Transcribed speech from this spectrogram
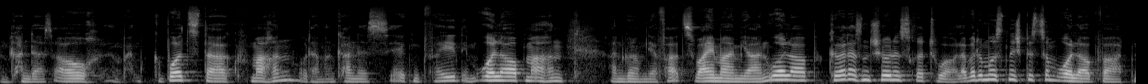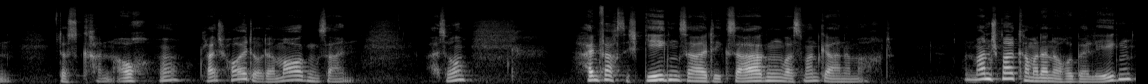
Man kann das auch beim Geburtstag machen oder man kann es irgendwie im Urlaub machen. Angenommen, ihr fahrt zweimal im Jahr in Urlaub, gehört das ein schönes Ritual. Aber du musst nicht bis zum Urlaub warten. Das kann auch ja, gleich heute oder morgen sein. Also einfach sich gegenseitig sagen, was man gerne macht. Und manchmal kann man dann auch überlegen,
